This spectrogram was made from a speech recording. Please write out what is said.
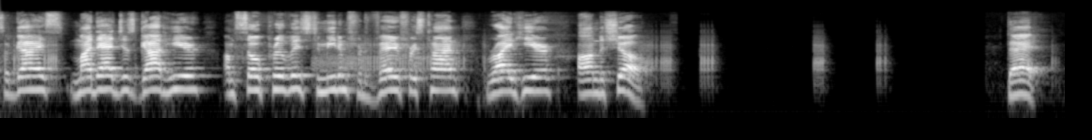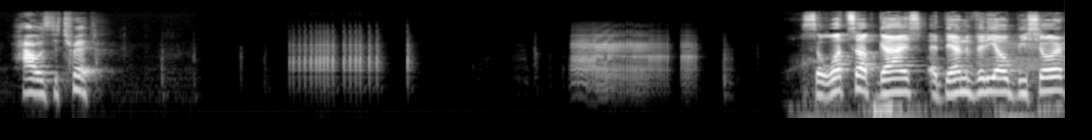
So guys, my dad just got here. I'm so privileged to meet him for the very first time right here on the show. Dad, how was the trip? So what's up guys? At the end of the video, be sure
